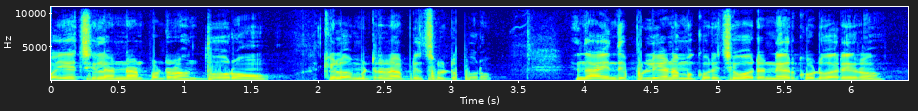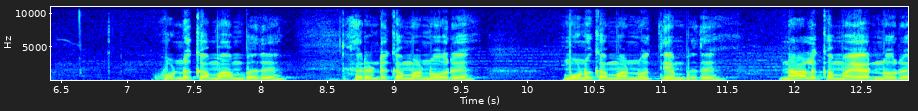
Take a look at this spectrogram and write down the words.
ஒய்ஹெச்சில் என்னென்னு பண்ணுறோம் தூரம் கிலோமீட்டர்னு அப்படின்னு சொல்லிட்டு போகிறோம் இந்த ஐந்து புள்ளியை நம்ம குறித்து ஒரு நேர்கோடு வரைகிறோம் ஒன்று கம்மா ஐம்பது ரெண்டு கம்மா நூறு மூணு கம்மா நூற்றி ஐம்பது நாலு கம்மா இரநூறு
